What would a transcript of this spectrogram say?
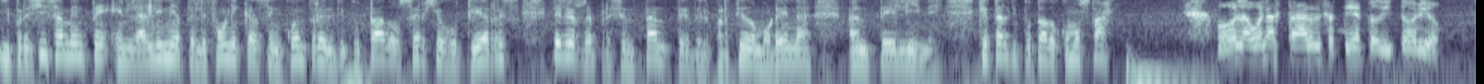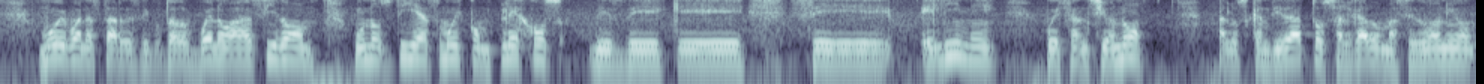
Y precisamente en la línea telefónica se encuentra el diputado Sergio Gutiérrez. Él es representante del Partido Morena ante el INE. ¿Qué tal, diputado? ¿Cómo está? Hola, buenas tardes a ti y a tu auditorio. Muy buenas tardes, diputado. Bueno, ha sido unos días muy complejos desde que se el INE pues sancionó a los candidatos Salgado Macedonio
